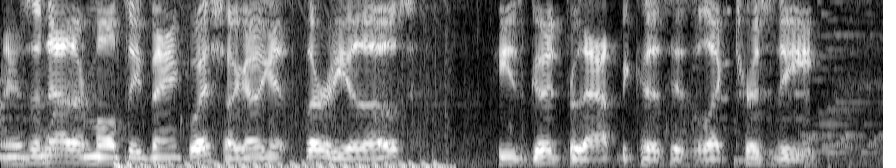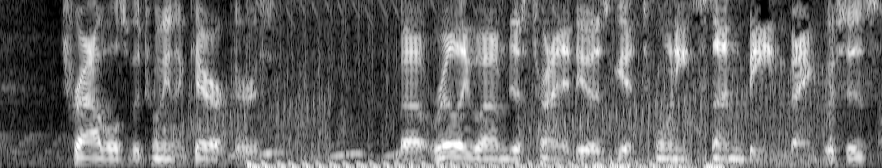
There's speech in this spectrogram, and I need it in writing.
There's another multi vanquish. I gotta get 30 of those. He's good for that because his electricity travels between the characters. But really, what I'm just trying to do is get 20 sunbeam vanquishes.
